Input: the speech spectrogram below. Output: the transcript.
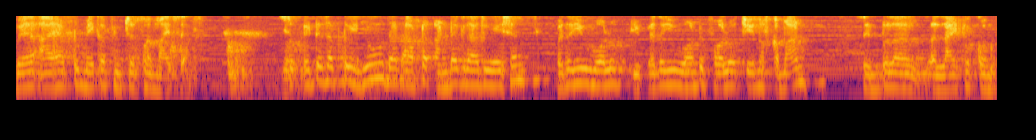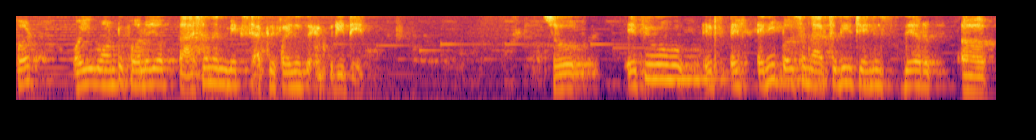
where I have to make a future for myself. So yes. it is up to you that after undergraduation, whether you want whether you want to follow chain of command, simple a, a life of comfort, or you want to follow your passion and make sacrifices every day so if you if, if any person actually changes their uh,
